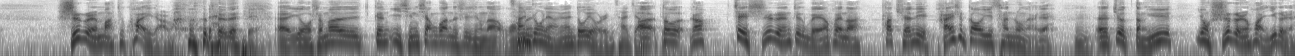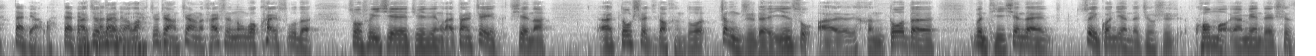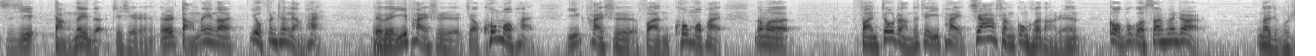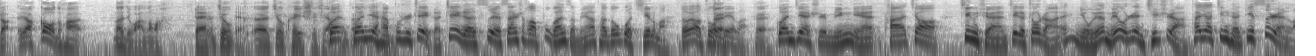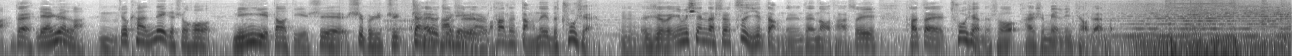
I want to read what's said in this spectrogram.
十个人嘛，就快一点嘛，对不对？对。呃，有什么跟疫情相关的事情呢？我们参众两院都有人参加啊，都。然后这十个人这个委员会呢，他权力还是高于参众两院，嗯，呃，就等于用十个人换一个人，代表了，代表就代表了，就这样，这样呢，还是能够快速的做出一些决定来。但是这些呢，呃，都涉及到很多政治的因素啊，很多的问题。现在。最关键的就是 Cuomo 要面对是自己党内的这些人，而党内呢又分成两派，对不对？一派是叫 Cuomo 派，一派是反 Cuomo 派。那么反州长的这一派加上共和党人够不够三分之二，那就不知道。要够的话，那就完了嘛。对，就呃就可以实现。关关键还不是这个，这个四月三十号不管怎么样，他都过期了嘛，都要作废了。对，关键是明年他叫竞选这个州长，哎，纽约没有任期制啊，他要竞选第四任了，对，连任了，嗯，就看那个时候民意到底是是不是支站在他这边了。还有就是他的党内的初选，嗯，是吧？因为现在是自己党的人在闹他，所以他在初选的时候还是面临挑战的。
